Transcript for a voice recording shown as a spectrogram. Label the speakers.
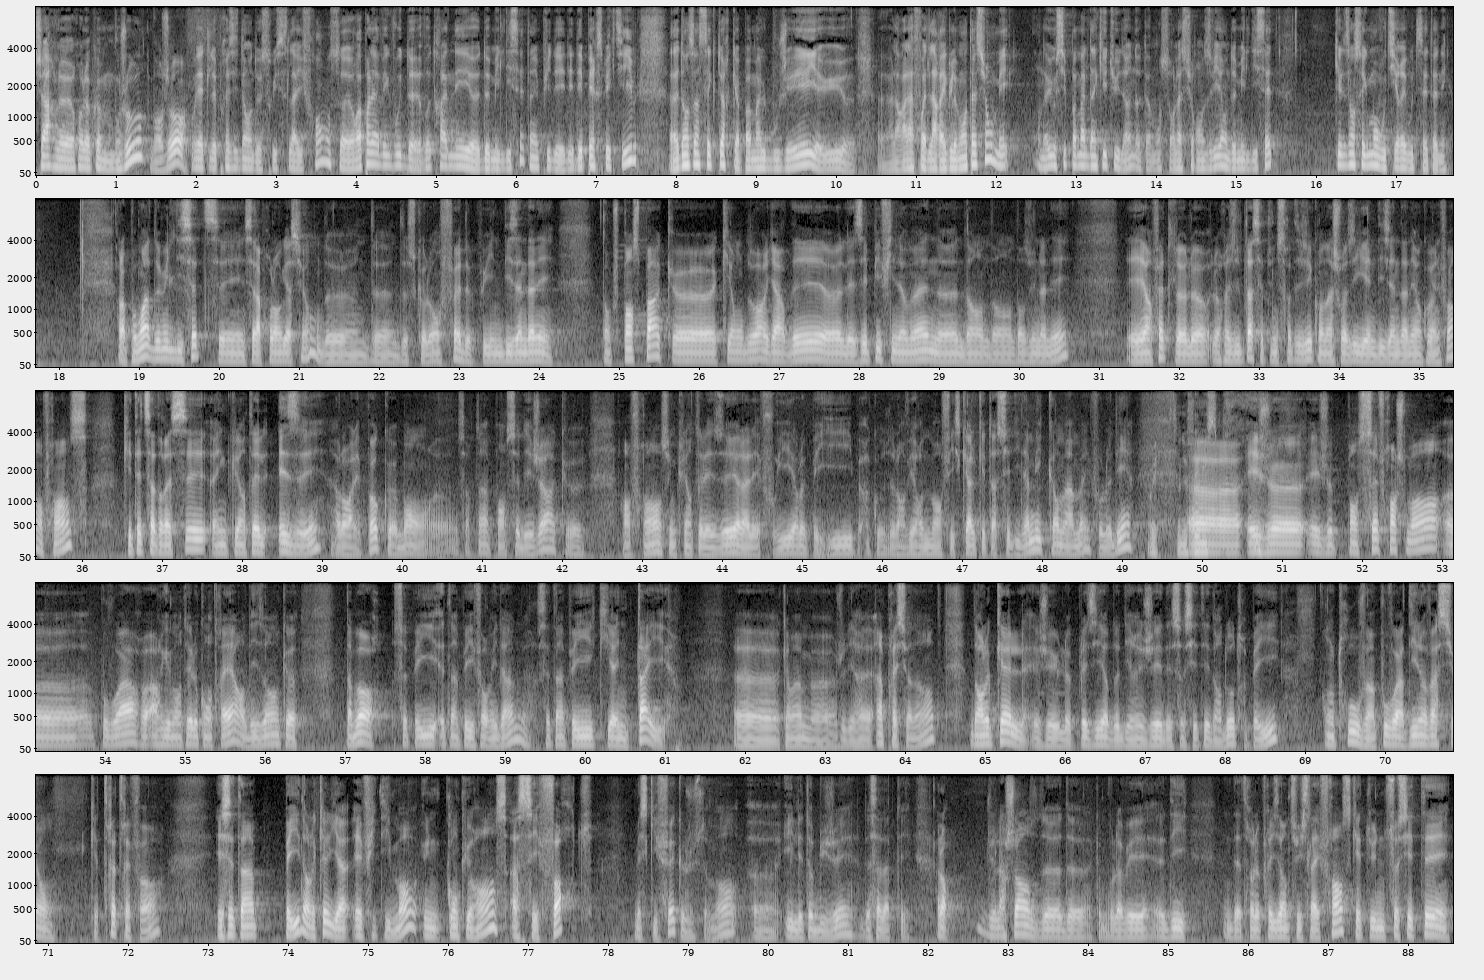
Speaker 1: Charles Rolocom, bonjour.
Speaker 2: Bonjour.
Speaker 1: Vous êtes le président de Swiss Life France. Euh, on va parler avec vous de votre année 2017 hein, et puis des, perspectives. Euh, dans un secteur qui a pas mal bougé, il y a eu alors à la fois de la réglementation, mais on a eu aussi pas mal d'inquiétudes, hein, notamment sur l'assurance vie en 2017. Quels enseignements vous tirez, vous, de cette année?
Speaker 2: Alors pour moi, 2017, c'est la prolongation de, de, ce que l'on fait depuis une dizaine d'années. Donc je ne pense pas qu'on doit regarder euh, les épiphénomènes euh, dans, dans, une année. Et en fait, le, le, résultat, c'est une stratégie qu'on a choisie il y a une dizaine d'années, encore une fois, en France, qui était de s'adresser à une clientèle aisée. Alors à l'époque, bon, euh, certains pensaient déjà que en France, une clientèle aisée, elle allait fuir le pays à cause de l'environnement fiscal qui est assez dynamique quand même, hein, il faut le dire. Oui, ça nous fait euh, et, je, et je pensais franchement euh, pouvoir argumenter le contraire en disant que d'abord, ce pays est un pays formidable, c'est un pays qui a une taille euh, quand même, je dirais, impressionnante, dans lequel, et j'ai eu le plaisir de diriger des sociétés dans d'autres pays, on trouve un pouvoir d'innovation qui est très très fort, et c'est un pays dans lequel il y a effectivement une concurrence assez forte, mais ce qui fait que justement, euh, il est obligé de s'adapter. Alors, j'ai la chance, de, comme vous l'avez dit, d'être le président de Swiss Life France, qui est une société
